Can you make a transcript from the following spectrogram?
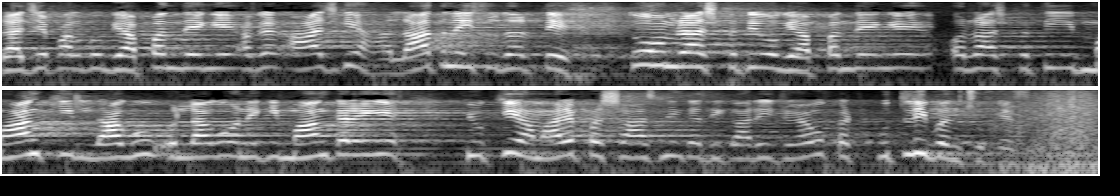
राज्यपाल को ज्ञापन देंगे। अगर आज के हालात नहीं सुधरते तो हम राष्ट्रपति को ज्ञापन देंगे और राष्ट्रपति मांग की लागू लागू होने की मांग करेंगे, क्योंकि हमारे प्रशासनिक अधिकारी जो है वो कठपुतली बन चुके हैं।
